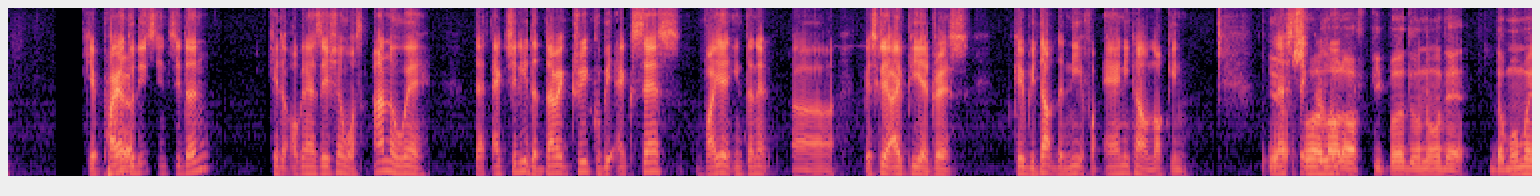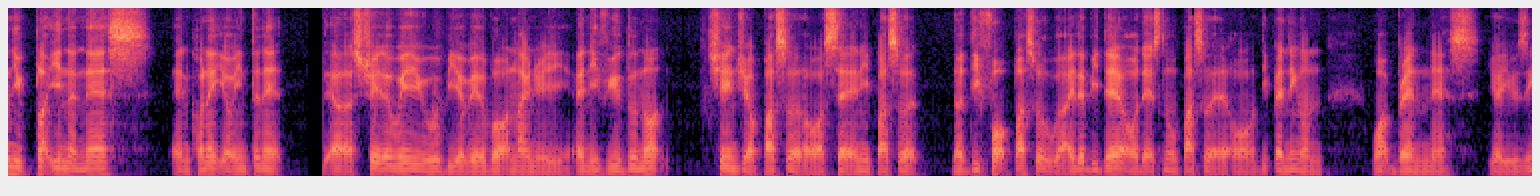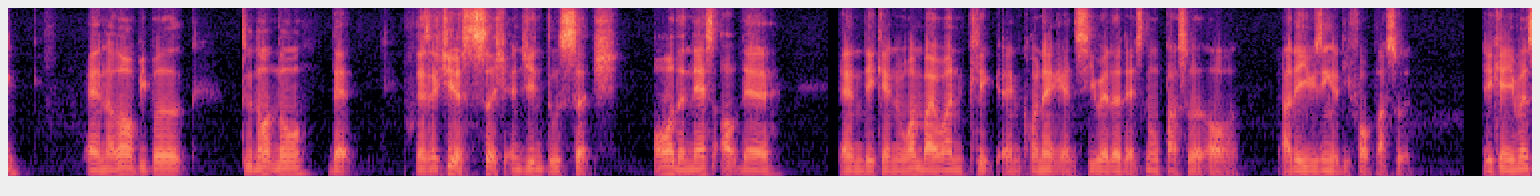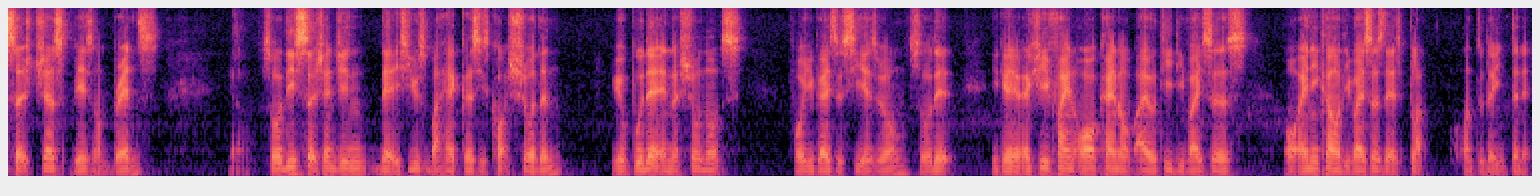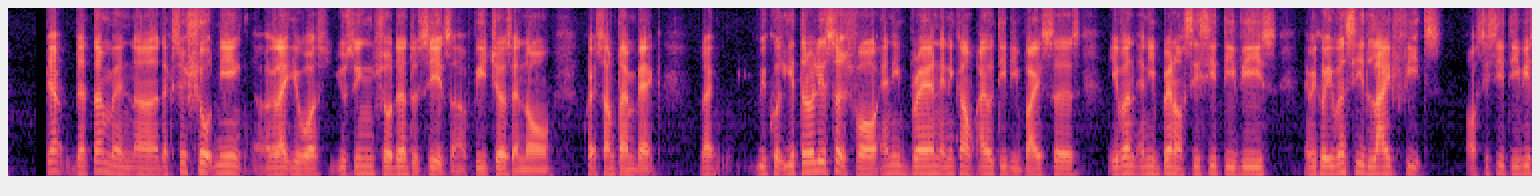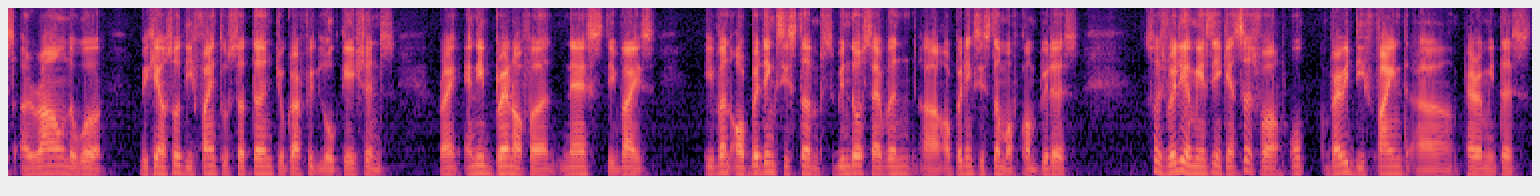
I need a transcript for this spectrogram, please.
Okay, prior to this incident, okay, the organization was unaware that actually the directory could be accessed via internet, uh, basically IP address, okay, without the need for any kind of login. Yeah, so a a lot look. of people don't know that the moment you plug in a NAS and connect your internet, uh, straight away you will be available online already. And if you do not change your password or set any password, the default password will either be there or there's no password at all, depending on what brand NAS you're using. And a lot of people do not know that there's actually a search engine to search all the NAS out there and they can one by one click and connect and see whether there's no password or are they using a default password. They can even search just based on brands. Yeah. So this search engine that is used by hackers is called Shodan. We'll put that in the show notes for you guys to see as well, so that you can actually find all kind of IoT devices or any kind of devices that is plugged onto the internet. Yeah, that time when uh, Dexter showed me, uh, like he was using Shodan to see its uh, features and all quite some time back. Like we could literally search for any brand, any kind of IoT devices, even any brand of CCTVs, and we could even see live feeds of CCTVs around the world. We can also define to certain geographic locations, right? Any brand of a NAS device, even operating systems, Windows 7 uh, operating system of computers. So it's really amazing. You can search for very defined uh, parameters.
